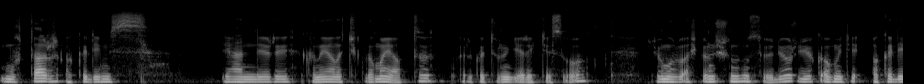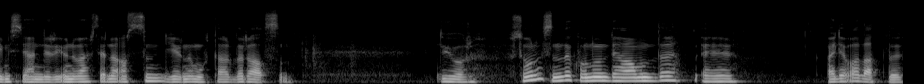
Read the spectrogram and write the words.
muhtar akademisyenleri kınayan açıklama yaptı. Karikatürün gerekçesi o. Cumhurbaşkanı şunu söylüyor. Yük akademisyenleri üniversiteden alsın, yerine muhtarları alsın diyor. Sonrasında konunun devamında e, Alev Alatlı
